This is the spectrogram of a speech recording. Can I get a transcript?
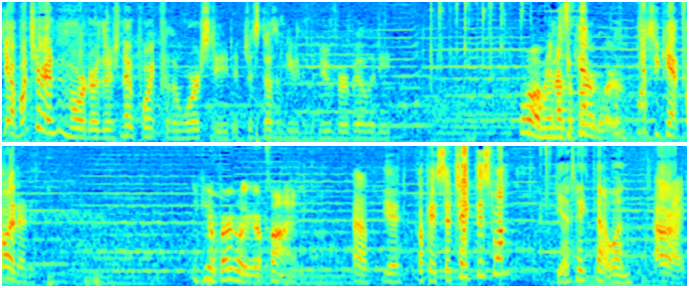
Yeah, once you're in Mordor, there's no point for the war steed. It just doesn't give you the maneuverability. Well, I mean, as a You can't- burglar, Plus, you can't fight anything. if you're a burglar, you're fine. Oh, yeah. Okay, so take this one. Yeah, take that one. All right.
